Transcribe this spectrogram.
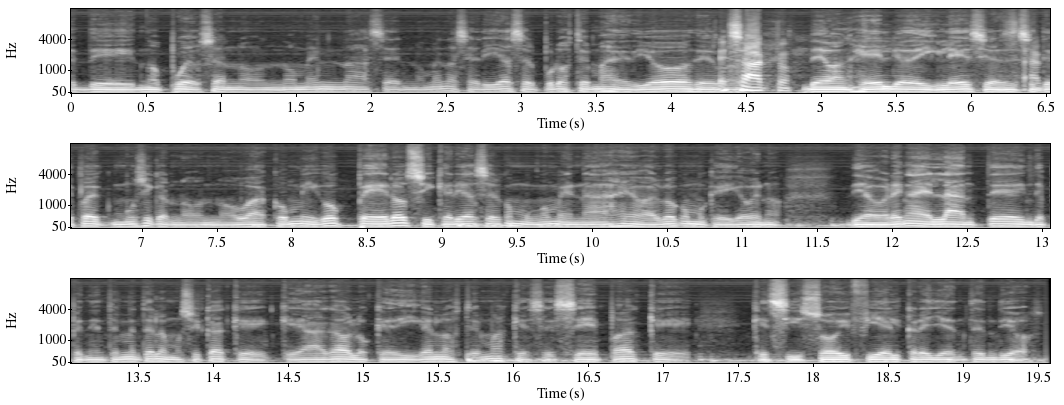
de no puedo o sea no no me nace no me nacería hacer puros temas de Dios de, Exacto. de evangelio de iglesia ese tipo de música no no va conmigo pero sí quería hacer como un homenaje o algo como que diga bueno de ahora en adelante independientemente de la música que, que haga o lo que diga en los temas que se sepa que que sí soy fiel creyente en Dios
